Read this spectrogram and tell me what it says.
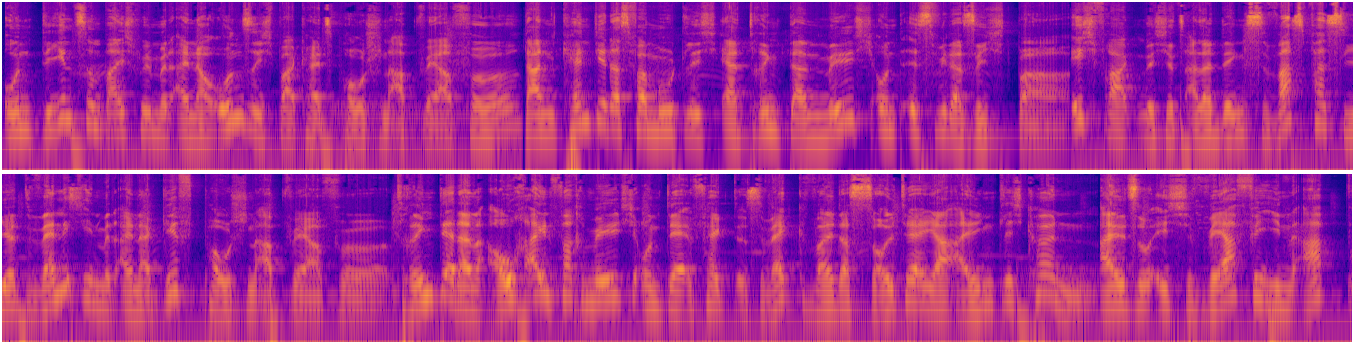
und den zum Beispiel mit einer Unsichtbarkeitspotion abwerfe, dann kennt ihr das vermutlich, er trinkt dann Milch und ist wieder sichtbar. Ich frage mich jetzt allerdings, was passiert, wenn ich ihn mit einer Giftpotion abwerfe? Trinkt er dann auch einfach Milch und der Effekt ist weg, weil das sollte er ja eigentlich können. Also ich werfe ihn ab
